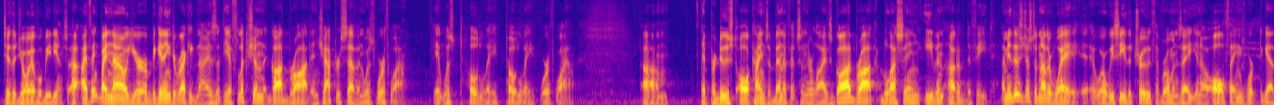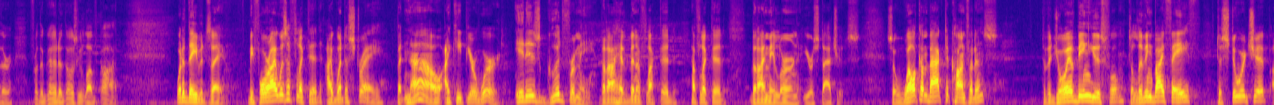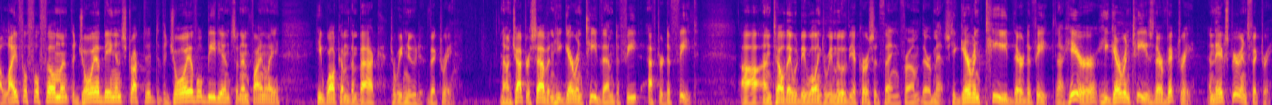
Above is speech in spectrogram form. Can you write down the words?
to the joy of obedience. I think by now you're beginning to recognize that the affliction that God brought in chapter 7 was worthwhile. It was totally, totally worthwhile. Um, it produced all kinds of benefits in their lives. God brought blessing even out of defeat. I mean, this is just another way eh, where we see the truth of Romans 8, you know, all things work together for the good of those who love God. What did David say? Before I was afflicted, I went astray, but now I keep your word. It is good for me that I have been afflicted, afflicted that I may learn your statutes. So welcome back to confidence, to the joy of being useful, to living by faith, to stewardship, a life of fulfillment, the joy of being instructed, to the joy of obedience, and then finally, he welcomed them back to renewed victory. Now, in chapter 7, he guaranteed them defeat after defeat uh, until they would be willing to remove the accursed thing from their midst. He guaranteed their defeat. Now, here, he guarantees their victory, and they experience victory.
